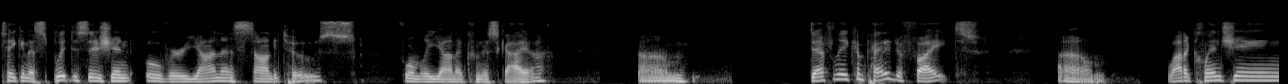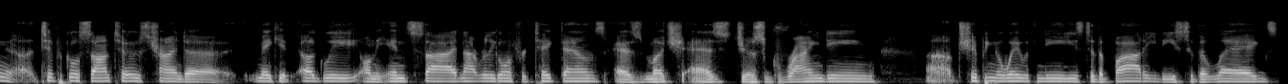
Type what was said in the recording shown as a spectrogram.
taking a split decision over Yana Santos, formerly Yana Kunitskaya. Um, definitely a competitive fight. Um, a lot of clinching, uh, typical Santos trying to make it ugly on the inside, not really going for takedowns as much as just grinding, uh, chipping away with knees to the body, knees to the legs,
